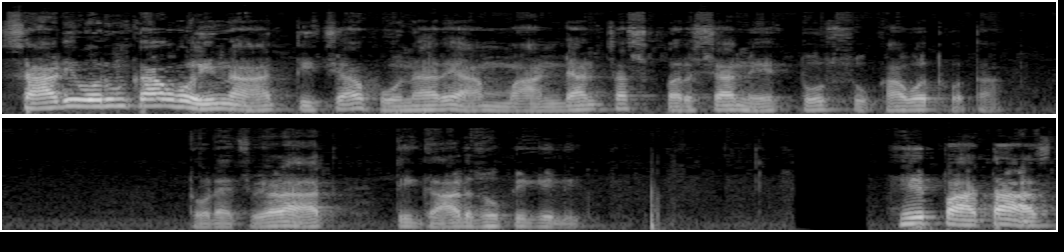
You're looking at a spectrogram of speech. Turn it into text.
साडीवरून का होईना तिच्या होणाऱ्या मांड्यांच्या स्पर्शाने तो सुखावत होता. थोड्याच वेळात ती गाढ झोपी गेली. हे पाहताच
